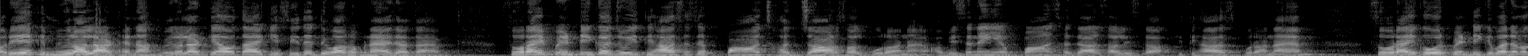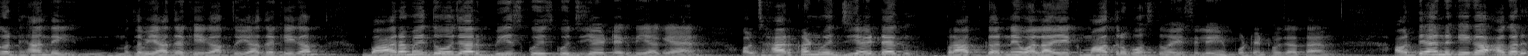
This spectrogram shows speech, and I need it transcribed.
और ये एक म्यूरल आर्ट है ना। म्यूरल आर्ट क्या होता है कि सीधे दीवार पर बनाया जाता है। सोहराई पेंटिंग का जो इतिहास है पाँच हज़ार साल पुराना है। अभी से नहीं है, पाँच हज़ार साल इसका इतिहास पुराना है। सोहराई कोवर पेंटिंग के बारे में अगर ध्यान दे मतलब याद रखिएगा तो याद रखिएगा 12 मई 2020 को इसको जीआई टैग दिया गया है और झारखंड में जीआई टैग प्राप्त करने वाला एकमात्र वस्तु है, इसलिए इंपॉर्टेंट हो जाता है। और ध्यान रखिएगा, अगर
